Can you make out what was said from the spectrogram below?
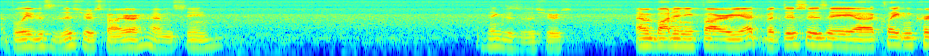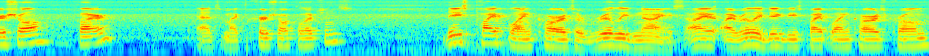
I believe this is this year's Fire. I haven't seen. I think this is this year's. I haven't bought any Fire yet, but this is a uh, Clayton Kershaw Fire. Add to my Kershaw collections. These pipeline cards are really nice. I, I really dig these pipeline cards, Chrome.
